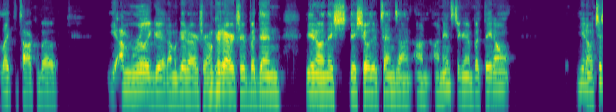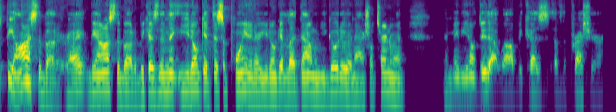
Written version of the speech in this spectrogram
like to talk about yeah i'm really good. I'm a good archer. I'm a good archer. But then you know and they sh- they show their tens on on on instagram but they don't you know just be honest about it right? Be honest about it because then they, you don't get disappointed or you don't get let down when you go to an actual tournament and maybe you don't do that well because of the pressure.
